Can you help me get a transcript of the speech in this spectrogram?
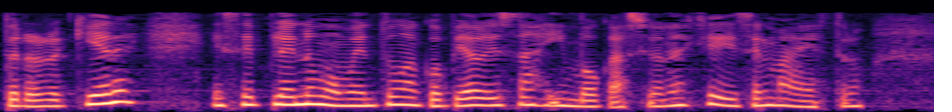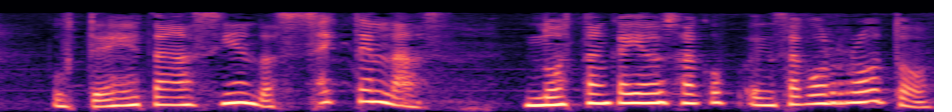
pero requiere ese pleno momento un acopiado de esas invocaciones que dice el maestro. Ustedes están haciendo, acéptenlas. No están cayendo en saco, en saco roto.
